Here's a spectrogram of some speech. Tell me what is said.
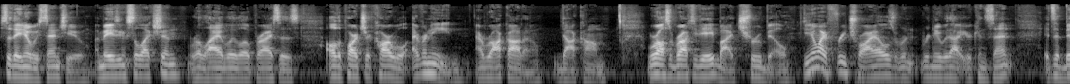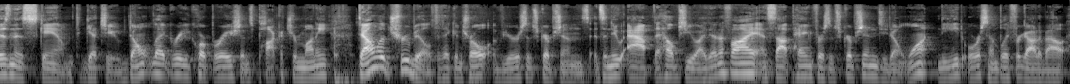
so they know we sent you. Amazing selection, reliably low prices, all the parts your car will ever need at rockauto.com. We're also brought to you today by Truebill. Do you know why free trials re- renew without your consent? It's a business scam to get you. Don't let greedy corporations pocket your money. Download Truebill to take control of your subscriptions. It's a new app that helps you identify and stop paying for subscriptions subscriptions you don't want, need, or simply forgot about.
